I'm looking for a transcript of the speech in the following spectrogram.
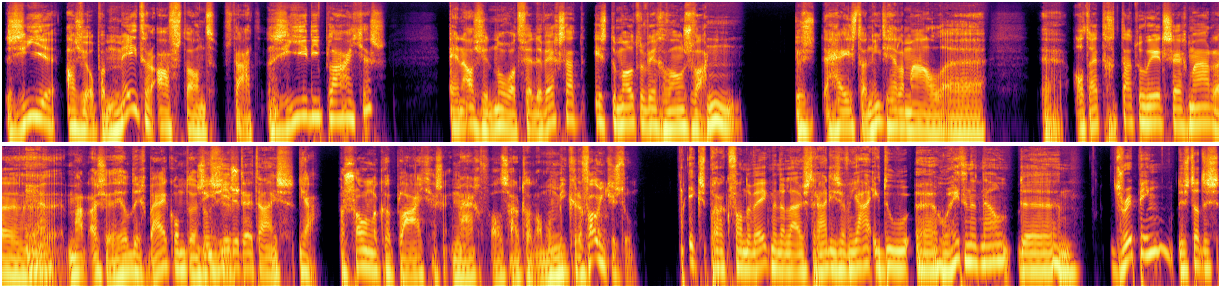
zie je, als je op een meter afstand staat, dan zie je die plaatjes. En als je nog wat verder weg staat, is de motor weer gewoon zwart. Hmm. Dus hij is dan niet helemaal eh, altijd getatoeëerd, zeg maar. Ja. Maar als je heel dichtbij komt, dan, Dan zie je je de dus, details. ja, persoonlijke plaatjes. In mijn geval zou ik dan allemaal microfoontjes doen. Ik sprak van de week met een luisteraar die zei van ja, ik doe, eh, hoe heet het nou? De dripping. Dus dat is,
